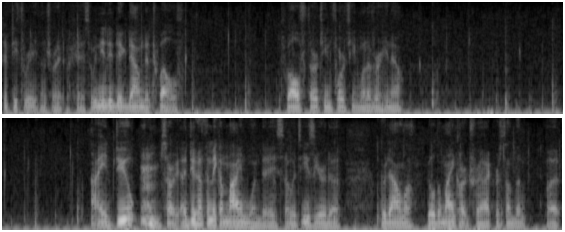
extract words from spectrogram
53, that's right. Okay, so we need to dig down to 12. 12, 13, 14, whatever, you know. I do, sorry, I do have to make a mine one day, so it's easier to go down, the build a minecart track or something, but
